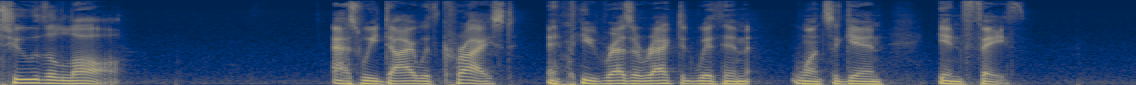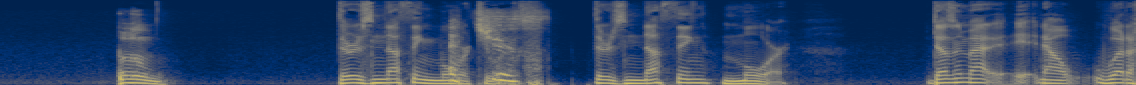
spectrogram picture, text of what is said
to the law as we die with Christ and be resurrected with him once again in faith. Boom. There is nothing more to it. There's nothing more. Doesn't matter. Now, what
